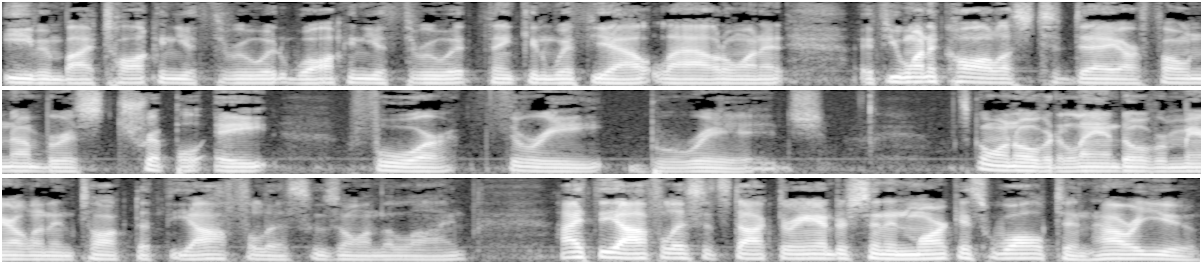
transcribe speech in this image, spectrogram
even by talking you through it, walking you through it, thinking with you out loud on it? If you want to call us today, our phone number is triple eight four three bridge. Let's go on over to Landover, Maryland, and talk to Theophilus, who's on the line. Hi, Theophilus. It's Dr. Anderson and Marcus Walton. How are you?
